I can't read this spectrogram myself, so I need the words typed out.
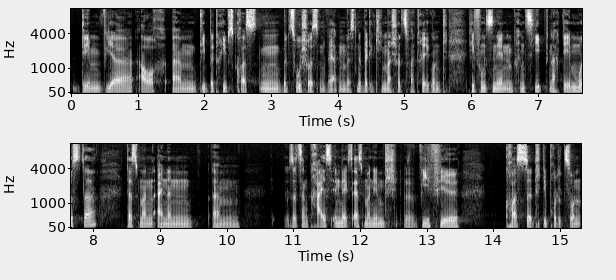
dem wir auch ähm, die Betriebskosten bezuschussen werden müssen über die Klimaschutzverträge. Und die funktionieren im Prinzip nach dem Muster, dass man einen ähm, sozusagen Preisindex erstmal nimmt, äh, wie viel kostet die Produktion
